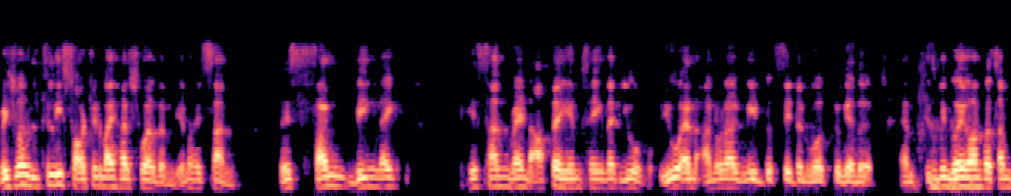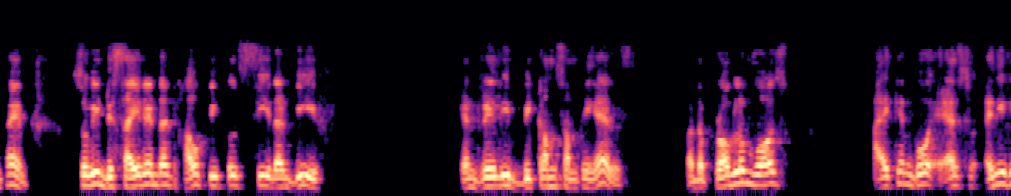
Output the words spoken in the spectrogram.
which was literally sorted by Harsh Varrdhan, you know, his son. His son being like, his son went after him saying that you, you and Anurag need to sit and work together. And it's been going on for some time. So we decided that how people see that beef can really become something else. But the problem was, I can go as any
